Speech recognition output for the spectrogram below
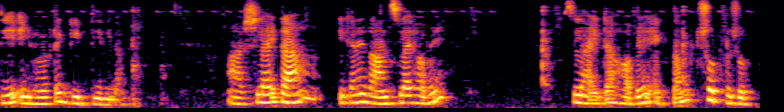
দিয়ে এইভাবে একটা গিট দিয়ে দিলাম। আর সেলাইটা এখানে রান সেলাই হবে। সেলাইটা হবে একদম ছোট্ট ছোট্ট।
